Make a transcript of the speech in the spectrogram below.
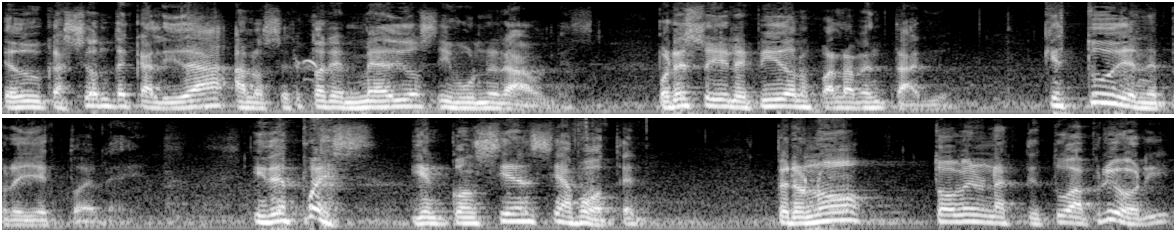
educación de calidad a los sectores medios y vulnerables. Por eso yo le pido a los parlamentarios que estudien el proyecto de ley y después, y en conciencia, voten, pero no tomen una actitud a priori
